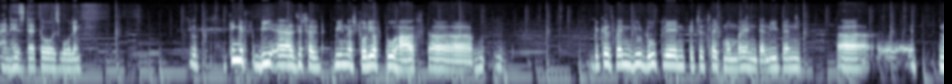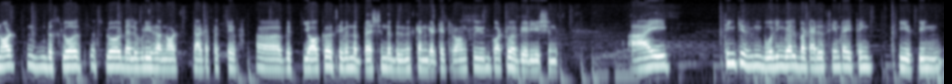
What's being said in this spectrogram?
and his death overs bowling? Look, think it's be as you said, it's been a story of two halves. Uh, because when you do play in pitches like Mumbai and Delhi, then uh, it's not the slow slow deliveries are not that effective. Uh, with Yorkers, even the best in the business can get it wrong. So you've got to have variations. I think he's been bowling well, but at the same time, I think he's been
